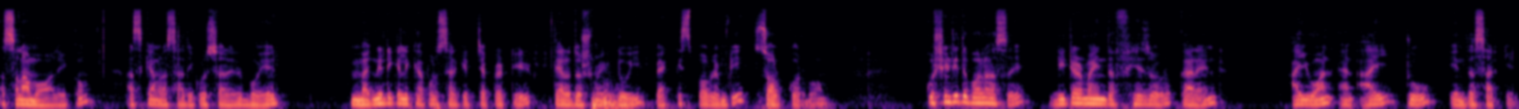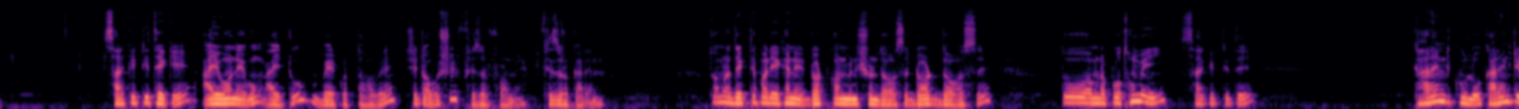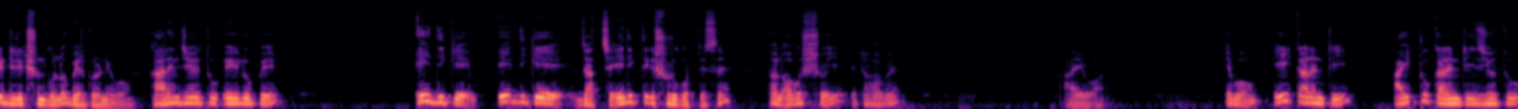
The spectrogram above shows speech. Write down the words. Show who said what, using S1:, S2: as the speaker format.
S1: আসসালামু আলাইকুম। আজকে আমরা সাদিকুর স্যারের বইয়ের ম্যাগনেটিক্যালি কাপল সার্কিট চ্যাপ্টারটির তেরো দশমিক দুই প্র্যাকটিস প্রবলেমটি সলভ করব। কোশ্চেনটিতে বলা আছে, determine the phasor current I one and I two in the circuit. সার্কিটটি থেকে আই ওয়ান এবং আই টু বের করতে হবে, সেটা অবশ্যই ফেজর ফর্মে, ফেজর কারেন্ট। তো আমরা দেখতে পারি এখানে ডট কনভেনশন দেওয়া আছে, ডট দেওয়া আছে। তো আমরা প্রথমেই সার্কিটটিতে কারেন্টগুলো কারেন্টের ডিরেকশনগুলো বের করে নেব। কারেন্ট যেহেতু এই লুপে এই দিকে এই দিকে যাচ্ছে, এই দিক থেকে শুরু করতেছে, তাহলে অবশ্যই এটা হবে আই ওয়ান এবং এই কারেন্টটি আই টু কারেন্টটি যেহেতু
